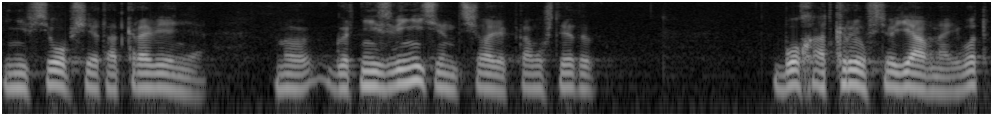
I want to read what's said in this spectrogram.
и не всеобщее это откровение. Но, говорит, не извините этот человек, потому что это Бог открыл все явно. И вот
